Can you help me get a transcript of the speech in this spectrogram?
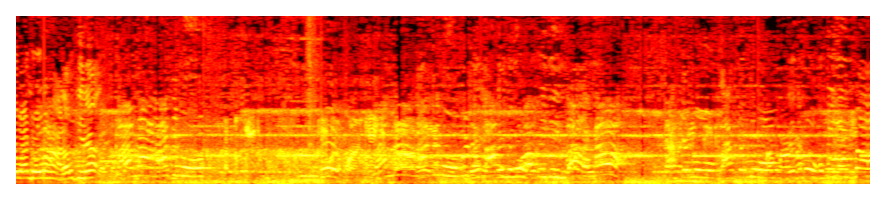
ราวันโทรมาหาแล้วเมื่อกี้เนี้ย ล้างหน้าล้างจมูกล้างหน้าล้างจมูกไม่ใช่ล้างจ มูกเขาไม่ดินล้าล้างจมูกล้างจมูกล้างจมูกเขาไม่ดินเปล่า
